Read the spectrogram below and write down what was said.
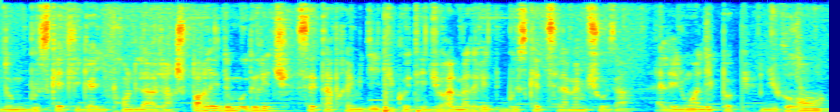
Donc Bousquet les gars, il prend de l'âge. Hein. Je parlais de Modric cet après-midi du côté du Real Madrid. Bousquet c'est la même chose. Hein. Elle est loin l'époque du grand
